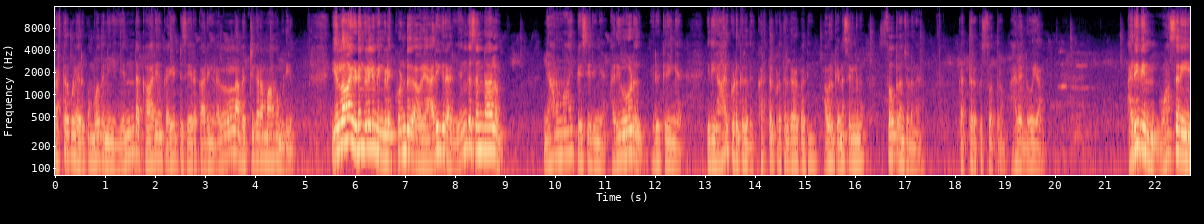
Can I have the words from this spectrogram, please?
கர்த்தருக்குள்ளே இருக்கும்போது நீங்கள் எந்த காரியம் கையிட்டு செய்கிற காரியங்கள் எல்லாம் வெற்றிகரமாக முடியும். எல்லா இடங்களிலும் எங்களை கொண்டு அவரை அறிகிறார். எங்கே சென்றாலும் ஞானமாய் பேசுகிறீங்க அறிவோடு இருக்கிறீங்க. இது யார் கொடுக்கறது? கர்த்தர் கொடுத்துருக்கிறார் பார்த்தீங்க அவருக்கு என்ன செய்யுங்க ஸ்தோத்திரம் சொல்லுங்கள் கர்த்தருக்கு ஸ்தோத்திரம். ஹலே லூயா அறிவின் வாசனையை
